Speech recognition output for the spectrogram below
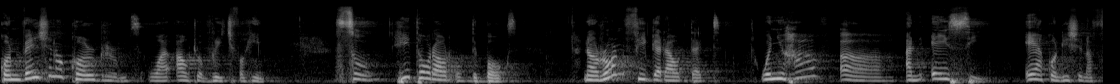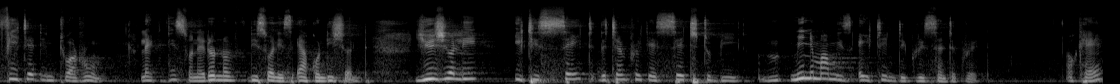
Conventional cold rooms were out of reach for him. So he thought out of the box. Now, Ron figured out that when you have uh, an AC, air conditioner, fitted into a room, like this one, I don't know if this one is air conditioned, usually it is set, the temperature is set to be, minimum is 18 degrees centigrade. Okay?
